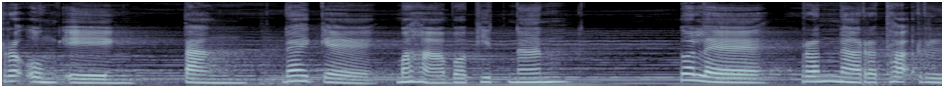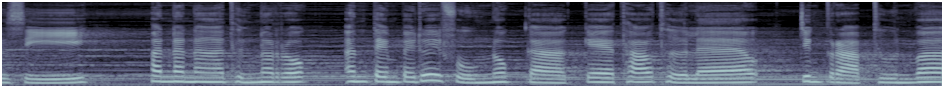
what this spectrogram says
พระองค์เอง ตัง ได้แก่ มหาบพิษนั้น ก็แล พระนารทะฤาษีพันนาถึงนรกอันเต็มไปด้วยฝูงนกกาแก่เท้าเธอแล้ว จึงกราบทูลว่า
